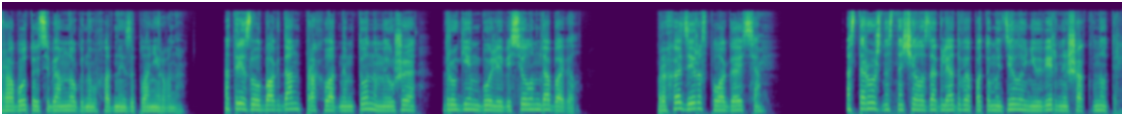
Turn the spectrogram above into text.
«Работы у тебя много на выходные запланировано», — отрезал Богдан прохладным тоном и уже другим, более веселым добавил. «Проходи, располагайся. Осторожно сначала заглядываю, а потом и делаю неуверенный шаг внутрь.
